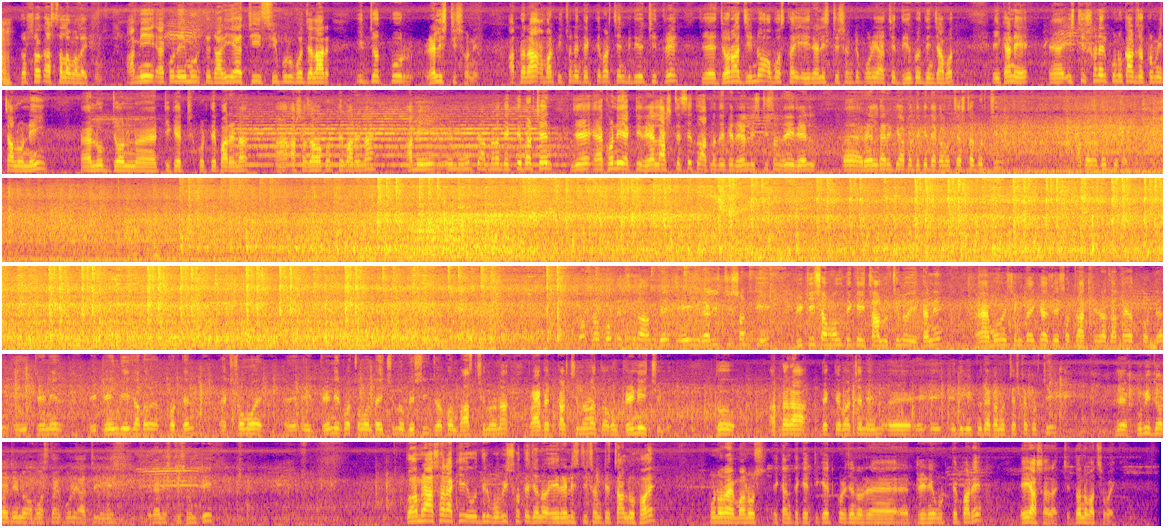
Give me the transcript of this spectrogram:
দর্শক, আসসালামু আলাইকুম। আমি এখন এই মুহূর্তে দাঁড়িয়ে আছি শ্রীপুর উপজেলার ইজ্জতপুর রেল স্টেশনে। আপনারা আমার পিছনে দেখতে পাচ্ছেন ভিডিও চিত্রে যে জরাজীর্ণ অবস্থায় এই রেল স্টেশনটি পড়ে আছে দীর্ঘদিন যাবৎ। এইখানে স্টেশনের কোনো কার্যক্রমই চালু নেই। লোকজন টিকিট করতে পারে না আসা যাওয়া করতে পারে না। আমি এই মুহূর্তে আপনারা দেখতে পাচ্ছেন যে এখনই একটি রেল আসতেছে। তো আপনাদেরকে রেল স্টেশনের এই রেল রেলগাড়িটি আপনাদেরকে দেখানোর চেষ্টা করছি। আপনারা দেখতে দর্শক বলতেছিলাম যে এই রেল স্টেশনটি ব্রিটিশ আমল থেকেই চালু ছিল এখানে। আহ, ময়মনসিংহ থেকে যেসব যাত্রীরা যাতায়াত করতেন এই ট্রেনের এই ট্রেন দিয়ে যাতায়াত করতেন এক সময় এই ট্রেনের প্রচলনটাই ছিল বেশি। যখন বাস ছিল না প্রাইভেট কার ছিল না তখন ট্রেনেই ছিল। তো আপনারা দেখতে পাচ্ছেন এই- এদিকে একটু দেখানোর চেষ্টা করছি যে খুবই জরাজীর্ণ অবস্থায় পড়ে আছে এই রেল স্টেশনটি। তো আমরা আশা রাখি ওদের ভবিষ্যতে যেন এই রেল স্টেশনটি চালু হয়। পুনরায় মানুষ এখান থেকে টিকিট করে যেন ট্রেনে উঠতে পারে, এই আশা রাখছি। ধন্যবাদ সবাইকে।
